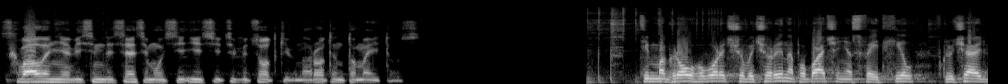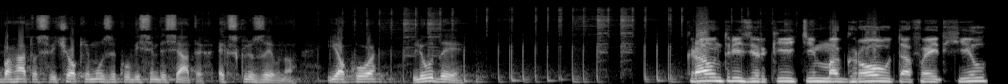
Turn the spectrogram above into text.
схвалення 87% на Rotten Tomatoes. Тім Макгроу говорить, що вечори на побачення з Фейт Хіл включають багато свічок і музику 80-х ексклюзивно. Яко люди Краунтрі зірки Тім Макгроу та Фейт Хіл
